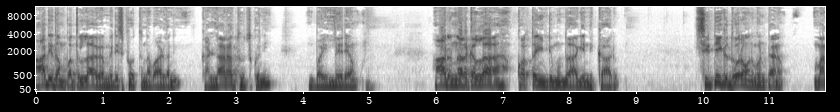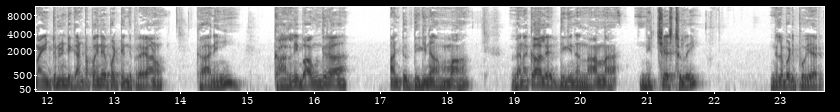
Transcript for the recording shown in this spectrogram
ఆది దంపతుల్లాగా మెరిసిపోతున్న వాళ్ళని కళ్ళారా చూసుకొని బయలుదేరాం. ఆరున్నర కల్లా కొత్త ఇంటి ముందు ఆగింది కారు. సిటీకి దూరం అనుకుంటాను. మన ఇంటి నుండి గంటపైనే పట్టింది ప్రయాణం. కానీ కాలనీ బాగుందిరా అంటూ దిగిన అమ్మ వెనకాలే దిగిన నాన్న నిశ్చేష్టులై నిలబడిపోయారు.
